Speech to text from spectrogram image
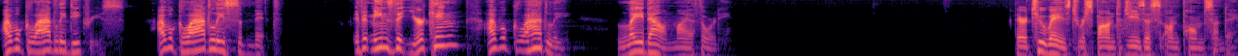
I will gladly decrease. I will gladly submit. If it means that you're king, I will gladly lay down my authority. There are two ways to respond to Jesus on Palm Sunday.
